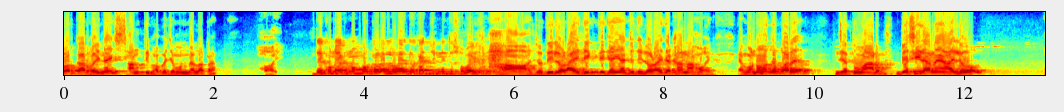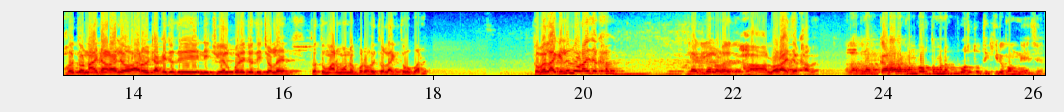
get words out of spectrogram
দরকার হয় নাই শান্তিভাবে যেমন মেলাটা হয়। দেখুন এক নম্বর কাড়ার লড়াই দেখার জন্যই তো সবাই হ্যাঁ যদি লড়াই দেখতে যাই আর যদি লড়াই দেখা না হয় এমনও হতে পারে যে তোমার বেশি রানে আইলো হয়তো নাই দাঁড়াইলো আর ওইটাকে যদি নিচুয়াল করে যদি চলে তো তোমার মনে করে হয়তো লাগতেও পারে। তবে লাগিলে লড়াই দেখাবে। লাগলে লড়াই হ্যাঁ লড়াই দেখাবে। তাহলে আপনার কাড়ার এখন বর্তমানে প্রস্তুতি কীরকম নিয়েছেন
